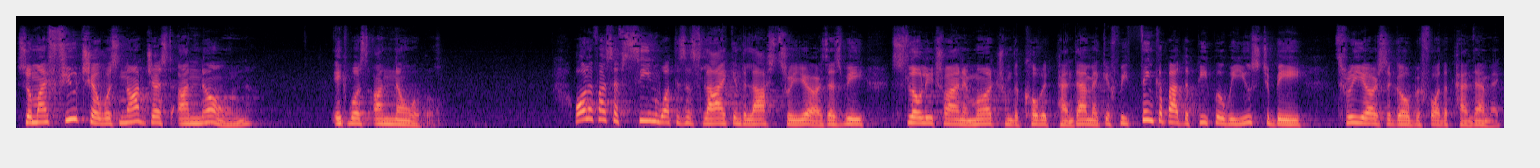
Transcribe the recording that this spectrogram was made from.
So my future was not just unknown, it was unknowable. All of us have seen what this is like in the last three years as we slowly try and emerge from the COVID pandemic. If we think about the people we used to be three years ago before the pandemic,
